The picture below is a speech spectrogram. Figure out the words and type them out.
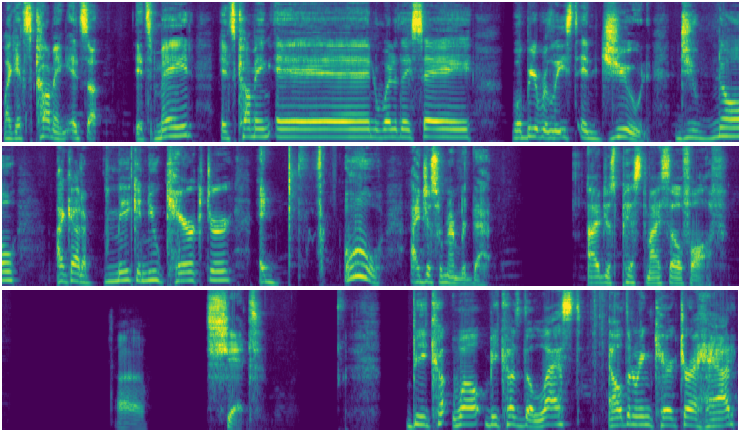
Like it's coming. It's a it's made. It's coming in what did they say? Will be released in June. Do you know I gotta make a new character and oh, I just remembered that. I just pissed myself off. Uh oh. Shit. Because well, because the last Elden Ring character I had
